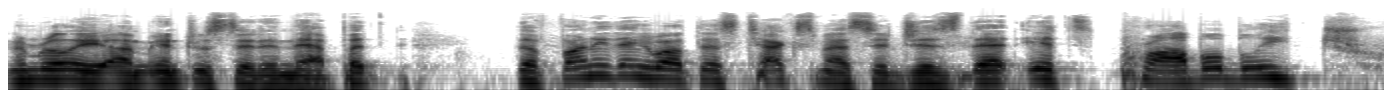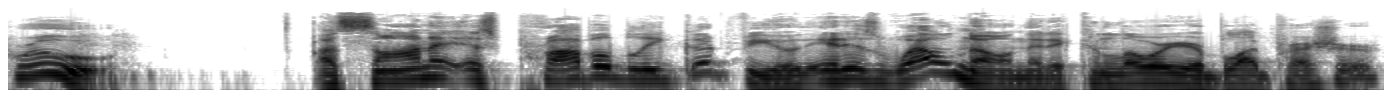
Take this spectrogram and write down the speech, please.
I'm really, I'm interested in that. But the funny thing about this text message is that it's probably true. A sauna is probably good for you. It is well known that it can lower your blood pressure.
